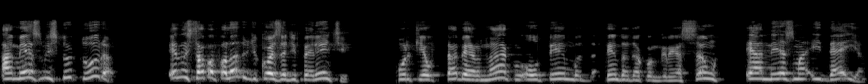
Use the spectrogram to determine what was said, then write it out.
a mesma estrutura. Ele não estava falando de coisa diferente, porque o tabernáculo ou tenda da congregação é a mesma ideia.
